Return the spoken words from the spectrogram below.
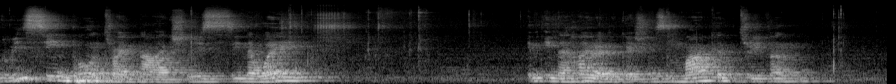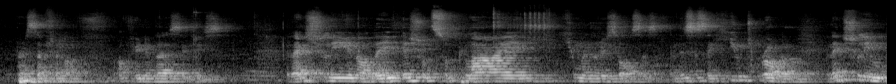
What we see in Poland right now, actually, is in a way, in, in a higher education, is a market-driven perception of, of universities. But actually, you know, they, they should supply human resources, and this is a huge problem. And actually,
